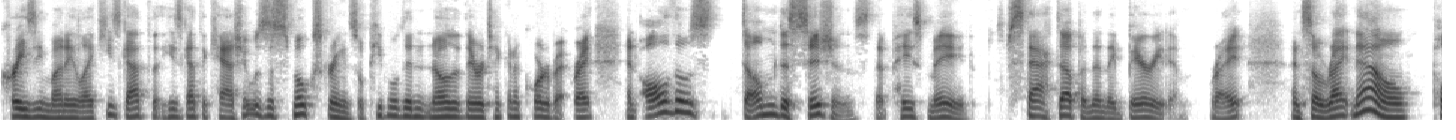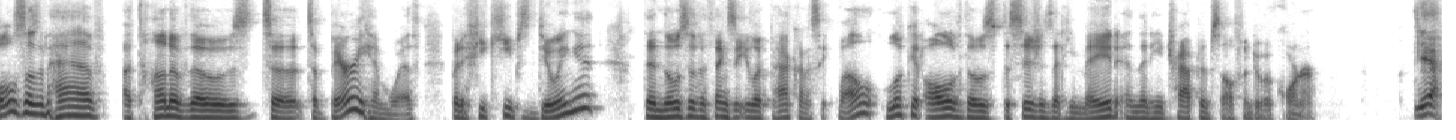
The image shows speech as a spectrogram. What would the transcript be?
crazy money? Like he's got the he's got the cash. It was a smokescreen, so people didn't know that they were taking a quarterback, right? And all those dumb decisions that Pace made stacked up and then they buried him, right? And so right now, Poles doesn't have a ton of those to to bury him with, but if he keeps doing it, then those are the things that you look back on and say, well, look at all of those decisions that he made, and then he trapped himself into a corner. Yeah,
